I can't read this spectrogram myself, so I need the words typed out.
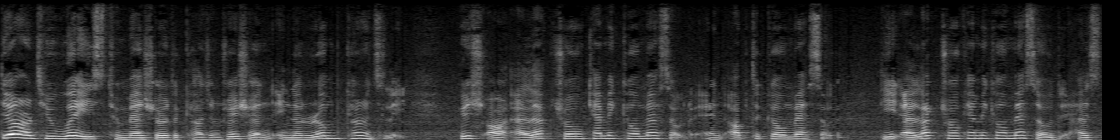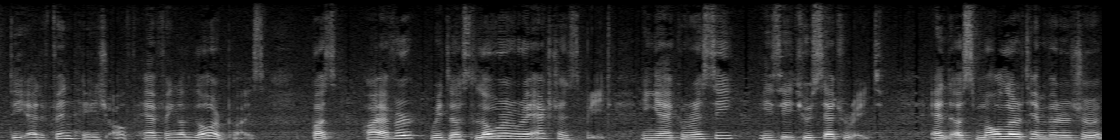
There are two ways to measure the concentration in a room currently, which are electrochemical method and optical method. The electrochemical method has the advantage of having a lower price, but however, with a slower reaction speed, inaccuracy, easy to saturate, and a smaller temperature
